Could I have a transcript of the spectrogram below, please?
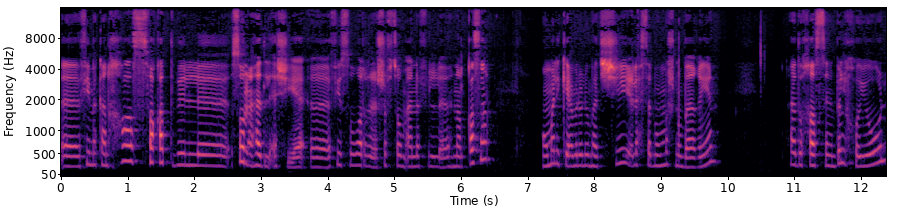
آه، في مكان خاص فقط بالصنع هاد الأشياء. آه، في صور شفتهم أنا في هنا القصر. هما اللي كيعملوا لهم هاد الشيء على حسابهم شنو باغيين. هادو خاصين بالخيول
